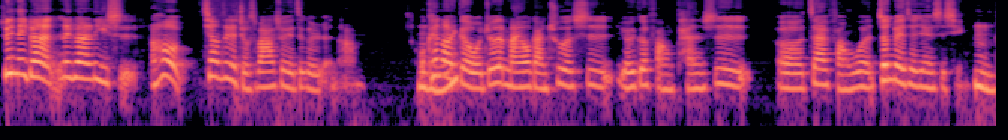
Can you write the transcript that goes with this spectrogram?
所以那段那段历史，然后像这个九十八岁的这个人啊，我看到一个我觉得蛮有感触的是，嗯、有一个访谈是呃在访问针对这件事情，嗯，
